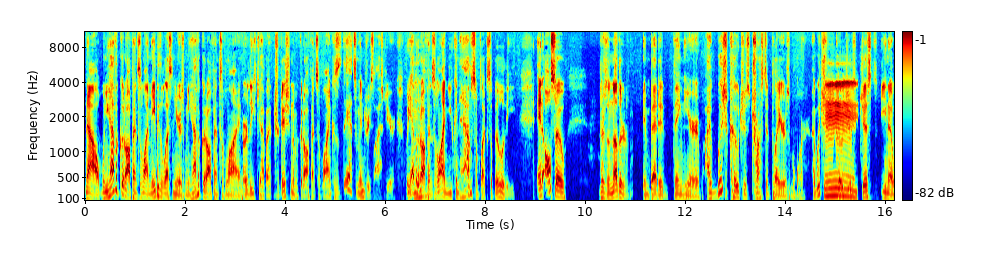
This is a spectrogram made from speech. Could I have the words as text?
Now, when you have a good offensive line, maybe the lesson here is when you have a good offensive line, or at least you have a tradition of a good offensive line, because they had some injuries last year. When you have mm-hmm. a good mm-hmm. offensive line, you can have some flexibility. And also, there's another embedded thing here. I wish coaches trusted players more. I wish Mm. coaches just, you know,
